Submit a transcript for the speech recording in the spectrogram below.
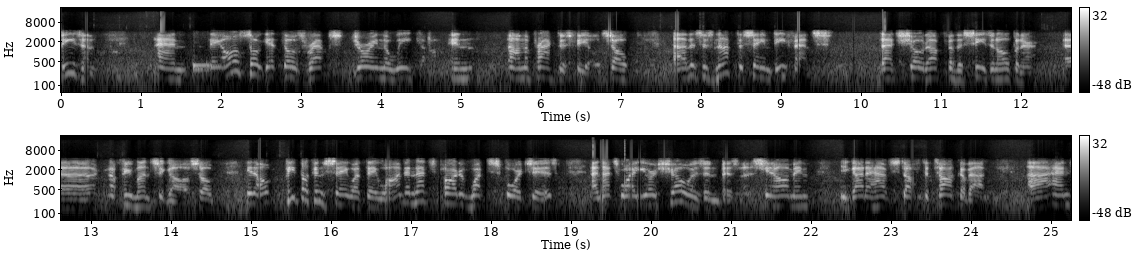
season, and they also get those reps during the week in on the practice field. So uh, this is not the same defense that showed up for the season opener uh, a few months ago. So, you know, people can say what they want, and that's part of what sports is, and that's why your show is in business. You know, I mean, you got to have stuff to talk about. Uh, and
